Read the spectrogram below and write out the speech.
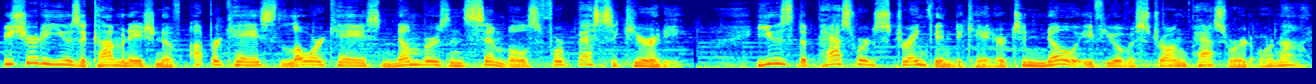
Be sure to use a combination of uppercase, lowercase, numbers, and symbols for best security. Use the password strength indicator to know if you have a strong password or not.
